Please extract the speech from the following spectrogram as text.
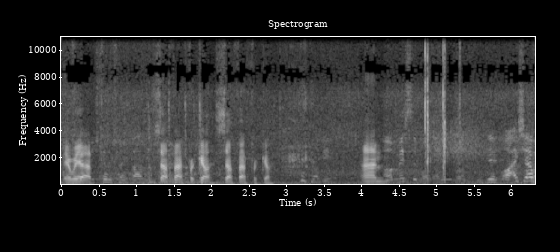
Here we are, South Africa, South Africa. Love you. And I'm missing one. I need one. You do. Oh, actually, I have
